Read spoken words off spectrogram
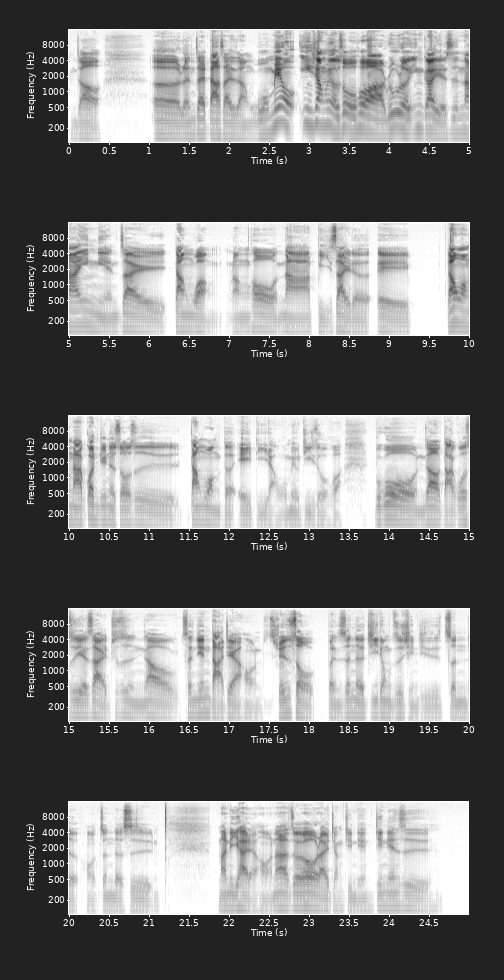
你知道，呃，人在大赛上，我没有印象没有错的话，Ruler 应该也是那一年在当网，然后拿比赛的诶。当王拿冠军的时候是当王的 AD 啦，我没有记错的话。不过你知道打过世界赛，就是你知道曾经打架哈，选手本身的激动之情其实真的哦，真的是蛮厉害的哈。那最后来讲今天，今天是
